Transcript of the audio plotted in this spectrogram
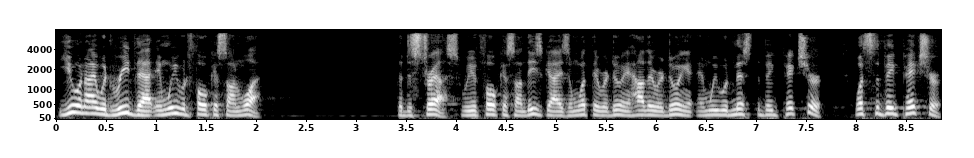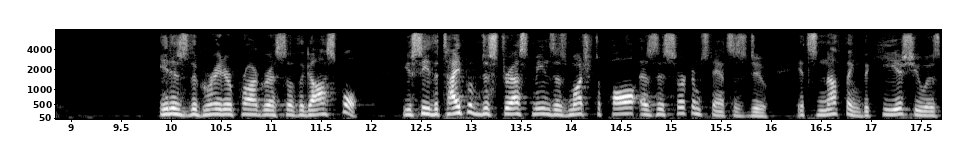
you and I would read that and we would focus on what? The distress. We would focus on these guys and what they were doing, how they were doing it, and we would miss the big picture. What's the big picture? It is the greater progress of the gospel. You see, the type of distress means as much to Paul as his circumstances do. It's nothing. The key issue is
